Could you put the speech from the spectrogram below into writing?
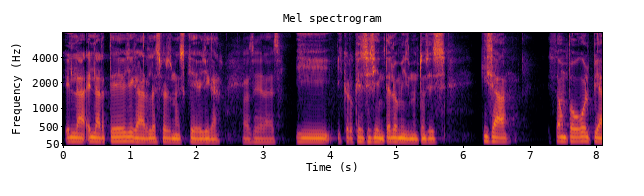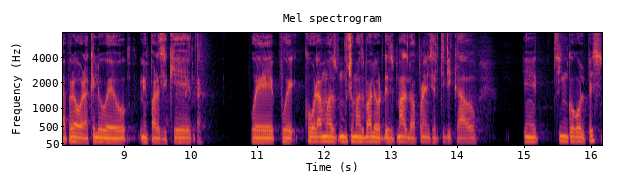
el, el arte debe llegar a las personas que debe llegar Así era eso. y, y creo que se siente lo mismo. Entonces, quizá está un poco golpeada, pero ahora que lo veo, me parece que puede, puede, cobra más, mucho más valor. Es más, le voy a poner el certificado. Tiene cinco golpes.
